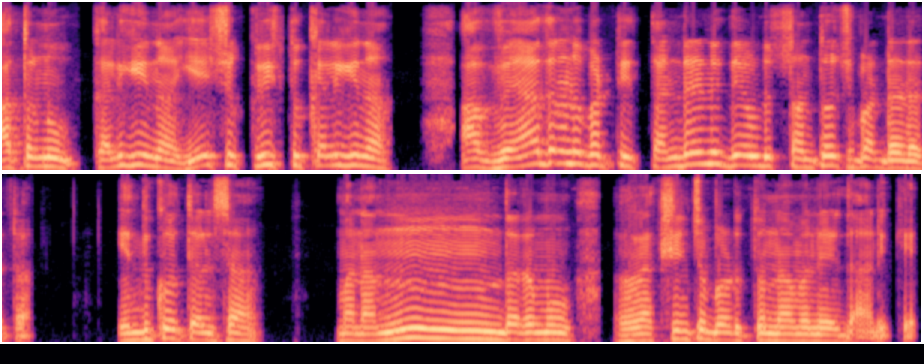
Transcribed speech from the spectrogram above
అతను కలిగిన యేసుక్రీస్తు కలిగిన ఆ వేదనను బట్టి తండ్రిని దేవుడు సంతోషపడ్డాడట. ఎందుకో తెలుసా? మనందరము రక్షించబడుతున్నామనే దానికే.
